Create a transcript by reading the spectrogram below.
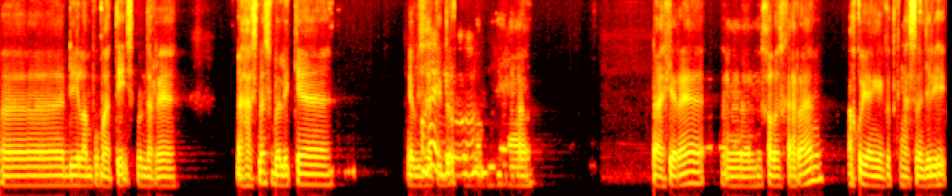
eh, di lampu mati sebenarnya. Nah Hasna sebaliknya nggak bisa tidur lampu nyala. Nah akhirnya eh, kalau sekarang aku yang ikut ke Hasna jadi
